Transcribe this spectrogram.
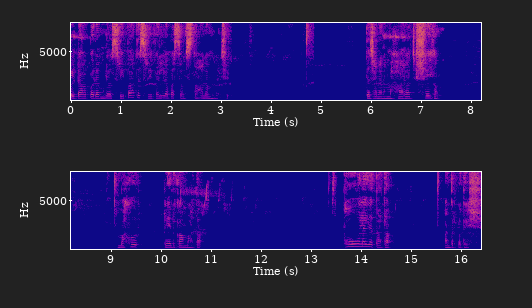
పిఠాపురంలో శ్రీపాద శ్రీవల్లభ సంస్థానం నుంచి. గజానన మహారాజ్ షేహం. మహూర్ రేణుకామాత. పోలయ్య తాత. ఆంధ్రప్రదేశ్.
